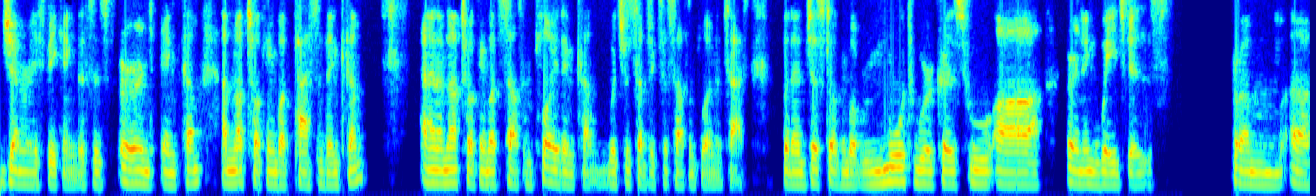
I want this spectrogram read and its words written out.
Generally speaking this is earned income. I'm not talking about passive income and I'm not talking about self-employed income, which is subject to self-employment tax, but I'm just talking about remote workers who are earning wages from, uh,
